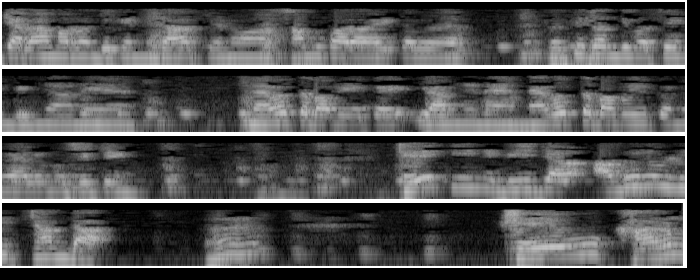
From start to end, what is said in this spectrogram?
ජරා මරණ දුකෙන් නිදහස් වෙනවා. සම්ප්‍රායිකව ප්‍රතිසන්දි වශයෙන් විඥාණය නැවත භවයක යන්නේ නැහැ. නැවත භවයක නොයලුණු සිටින් ඒකීන බීජ අවිරුල්ලි ඡන්දා. ක්ෂය වූ කර්ම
